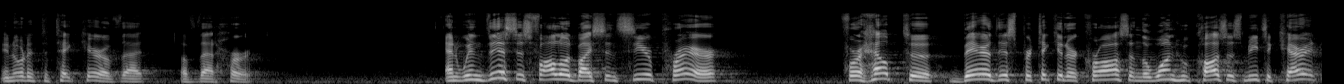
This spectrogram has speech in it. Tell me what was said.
in order to take care of that, of that hurt. And when this is followed by sincere prayer for help to bear this particular cross and the one who causes me to carry it,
